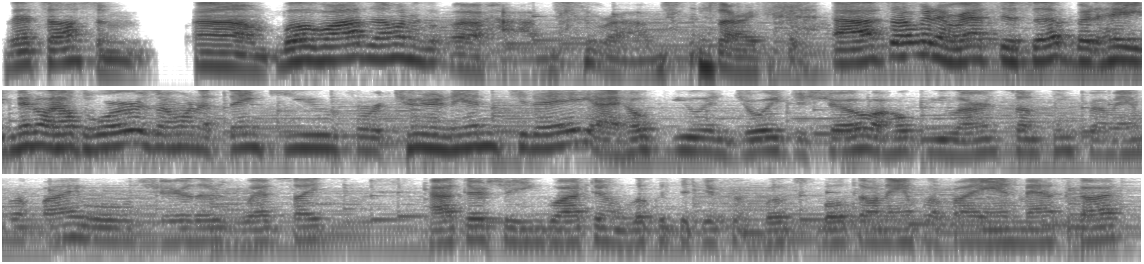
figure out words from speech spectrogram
That's awesome. Um, well, Robs, I want to go. Uh, Hobbs, Robs, sorry. Uh, so I'm going to wrap this up. But hey, Mental Health Warriors, I want to thank you for tuning in today. I hope you enjoyed the show. I hope you learned something from Amplify. We'll share those websites out there so you can go out there and look at the different books, both on Amplify and Mascot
